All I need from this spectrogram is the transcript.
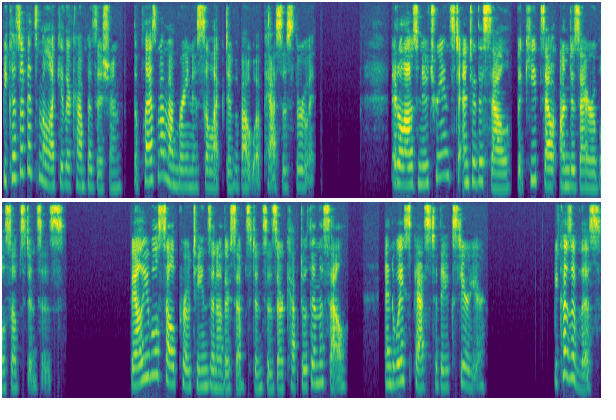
Because of its molecular composition, the plasma membrane is selective about what passes through it. It allows nutrients to enter the cell but keeps out undesirable substances. Valuable cell proteins and other substances are kept within the cell, and waste pass to the exterior. Because of this,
